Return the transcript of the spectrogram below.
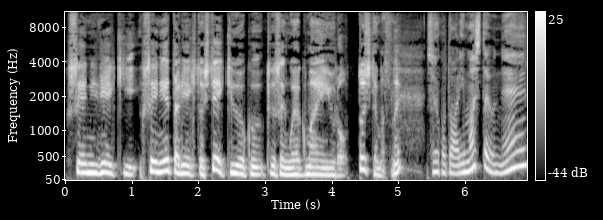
不正に利益、不正に得た利益として9億9500万円ユーロとしてますね。そういうことありましたよね。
